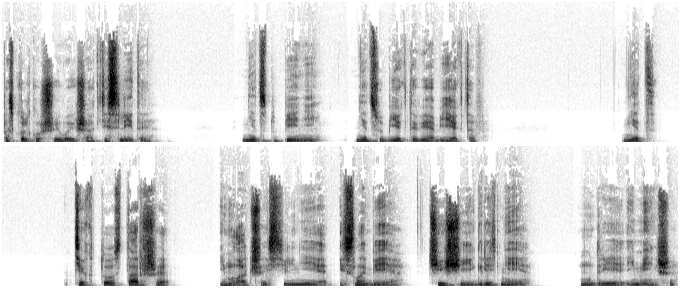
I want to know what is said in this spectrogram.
поскольку Шива и Шакти слиты. Нет ступеней, нет субъектов и объектов. Нет тех, кто старше и младше, сильнее и слабее, чище и грязнее, мудрее и меньше.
